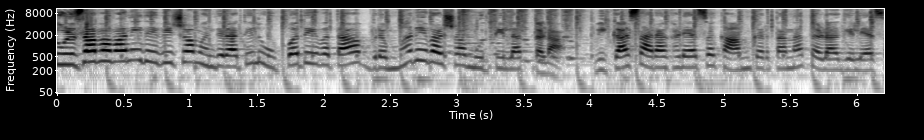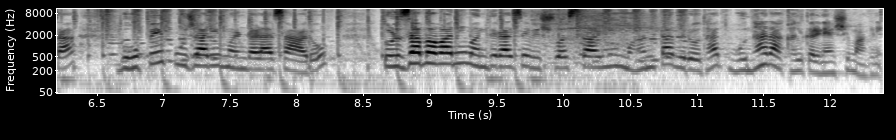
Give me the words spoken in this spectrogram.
तुळजाभवानी देवीच्या मंदिरातील उपदेवता ब्रह्मदेवाच्या मूर्तीला तडा. विकास आराखड्याचं काम करताना तडा गेल्याचा भोपे पुजारी मंडळाचा आरोप. तुळजाभवानी मंदिराचे विश्वस्त आणि महंताविरोधात गुन्हा दाखल करण्याची मागणी.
